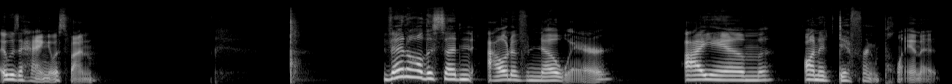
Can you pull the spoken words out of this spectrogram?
it was a hang. It was fun. Then all of a sudden, out of nowhere, I am on a different planet.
